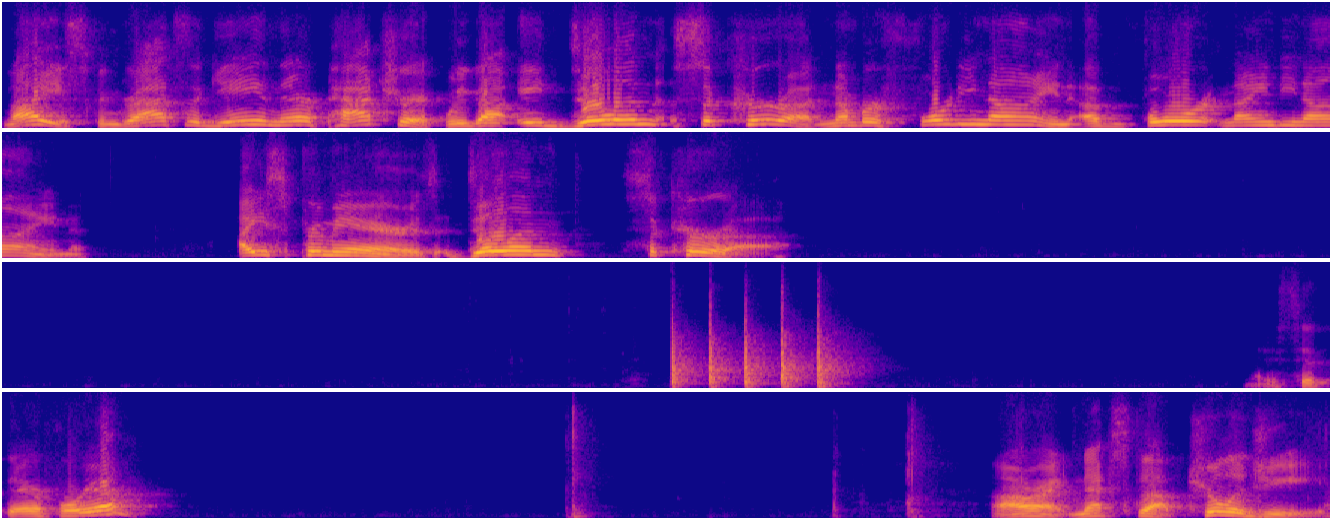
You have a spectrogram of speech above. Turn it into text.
Nice. Congrats again there, Patrick. We got a Dylan Sikura, number 49 of 499. Ice premieres, Dylan Sikura. Nice hit there for you. All right, next up, Trilogy.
